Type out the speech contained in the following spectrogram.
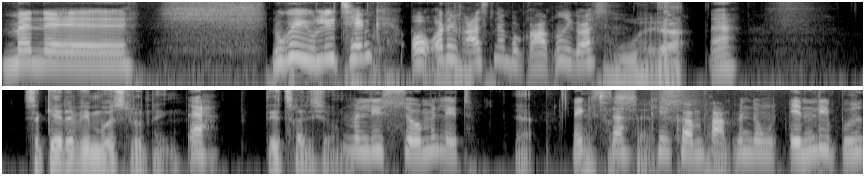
Men øh, nu kan I jo lige tænke over det resten af programmet, ikke også? Uha, Ja. Ja. Så gætter vi mod slutningen. Ja, Det er tradition. men lige summe lidt. Ja. Ikke? Så kan I komme frem med nogle endelige bud.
